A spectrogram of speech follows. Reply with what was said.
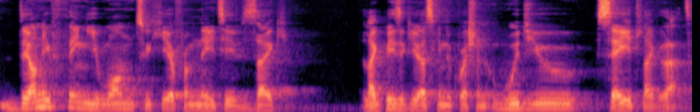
the only thing you want to hear from natives like like basically asking the question, would you say it like that?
